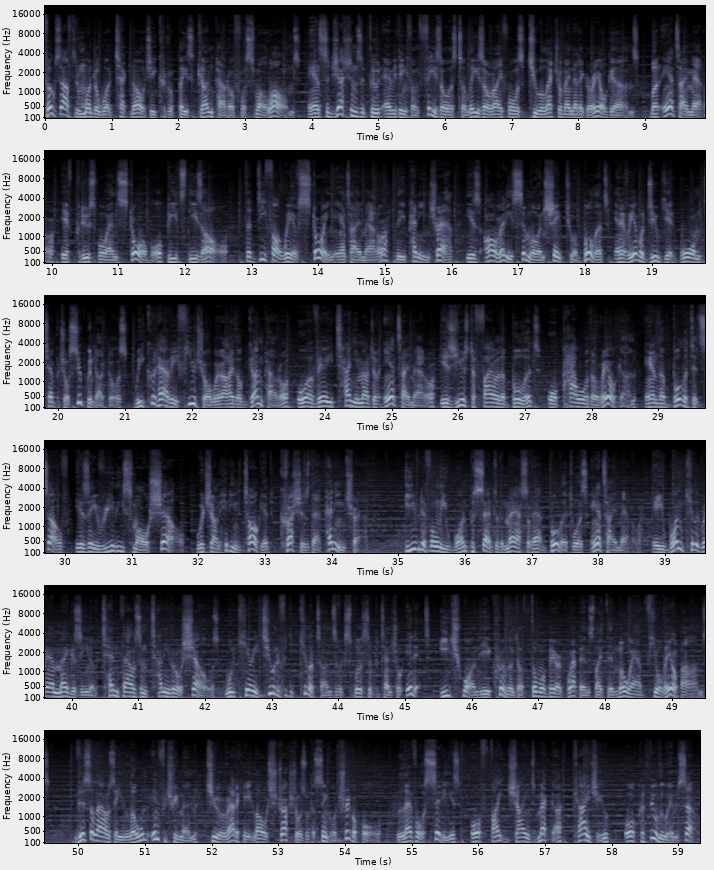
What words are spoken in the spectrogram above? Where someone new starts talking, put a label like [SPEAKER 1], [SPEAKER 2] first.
[SPEAKER 1] Folks often wonder what technology could replace gunpowder for small arms, and suggestions include everything from phasers to laser rifles to electromagnetic railguns, but antimatter, if producible and storable, beats these all. The default way of storing antimatter, the penning trap, is already similar in shape to a bullet, and if we ever do get warm temperature superconductors, we could have a future where either gunpowder or a very tiny amount of antimatter is used to fire the bullet or power the railgun, and the bullet itself is a really small shell, which on hitting the target crushes that penning trap. Even if only 1% of the mass of that bullet was antimatter, a 1 kilogram magazine of 10,000 tiny little shells would carry 250 kilotons of explosive potential in it, each one the equivalent of thermobaric weapons like the MOAB fuel air bombs. This allows a lone infantryman to eradicate large structures with a single trigger pull, level cities, or fight giant mecha, kaiju, or Cthulhu himself.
